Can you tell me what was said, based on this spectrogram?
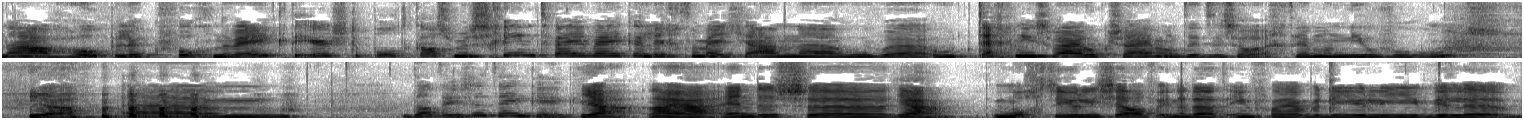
nou, hopelijk volgende week de eerste podcast. Misschien twee weken. Ligt een beetje aan eh, hoe, we, hoe technisch wij ook zijn. Want dit is wel echt helemaal nieuw voor ons. Ja. Ehm, dat is het, denk ik. Ja, nou ja, en dus eh, ja, mochten jullie zelf inderdaad info hebben die jullie willen,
